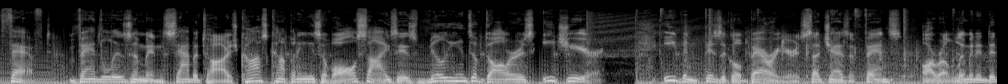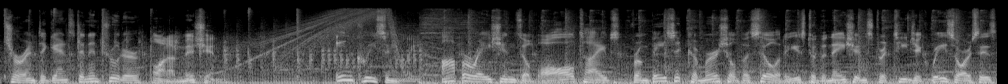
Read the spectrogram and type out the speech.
Theft, vandalism, and sabotage cost companies of all sizes millions of dollars each year. Even physical barriers such as a fence are a limited deterrent against an intruder on a mission. Increasingly, operations of all types, from basic commercial facilities to the nation's strategic resources,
